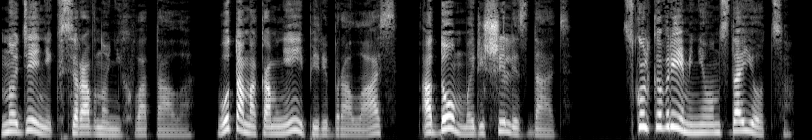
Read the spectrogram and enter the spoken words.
но денег все равно не хватало. Вот она ко мне и перебралась. А дом мы решили сдать. Сколько времени он сдается?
